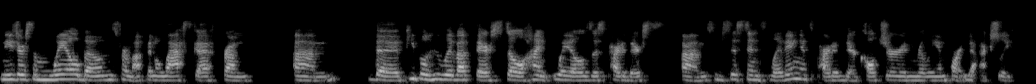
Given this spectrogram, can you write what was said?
And these are some whale bones from up in Alaska from um, the people who live up there still hunt whales as part of their um, subsistence living. It's part of their culture and really important to actually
